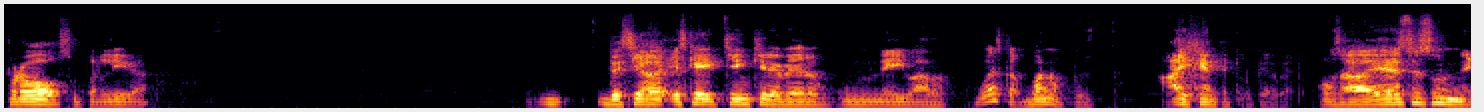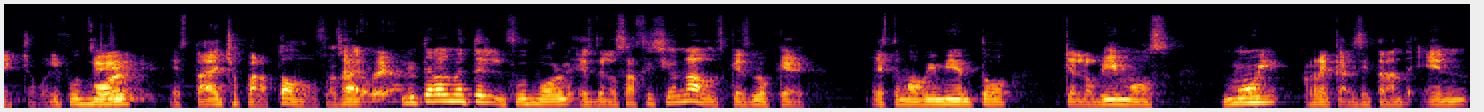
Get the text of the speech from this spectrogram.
pro Superliga, decía, es que ¿quién quiere ver un Eibar Huesca? Bueno, pues hay gente que lo quiere ver. O sea, ese es un hecho. El fútbol Sí. está hecho para todos. O sea, literalmente el fútbol es de los aficionados, que es lo que este movimiento que lo vimos muy recalcitrante en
